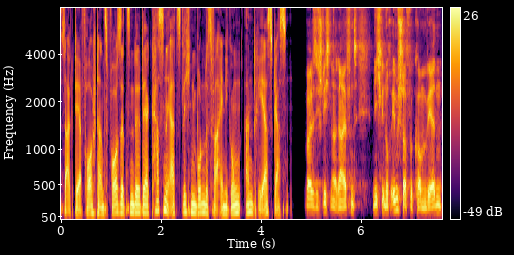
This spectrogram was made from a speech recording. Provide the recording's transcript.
sagt der Vorstandsvorsitzende der Kassenärztlichen Bundesvereinigung Andreas Gassen weil sie schlicht und ergreifend nicht genug Impfstoff bekommen werden,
